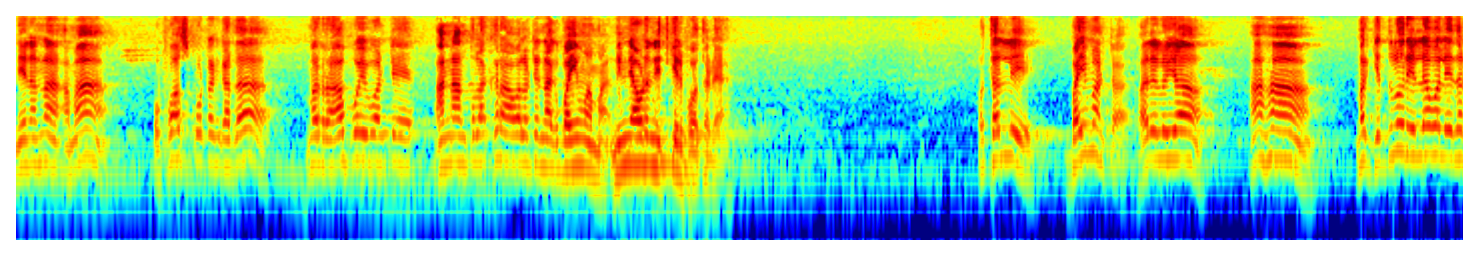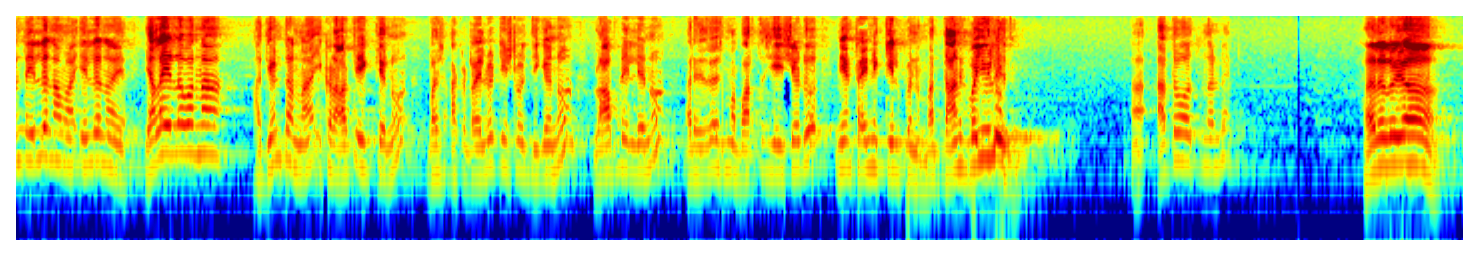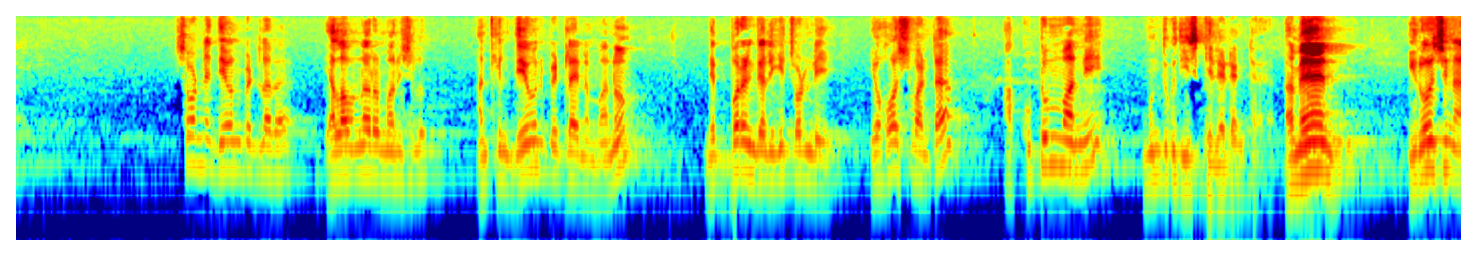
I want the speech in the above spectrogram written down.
నేనన్నా అమ్మా ఉపవాస కూటం కదా. మరి రాపోయేవంటే అన్న అంతలక్క రావాలంటే నాకు భయం అమ్మ. నిన్నెవడని ఎత్తుకెళ్ళిపోతాడా ఓ తల్లి భయం అంట. హల్లెలూయా. ఆహా. మరి గిద్దలూరు వెళ్ళావా లేదంటే వెళ్ళానమ్మా వెళ్ళానా? ఎలా వెళ్ళావన్నా? అదేంటన్నా ఇక్కడ ఆటో ఎక్కాను బస్ అక్కడ రైల్వే స్టేషన్లో దిగాను లోపల వెళ్ళాను రిజర్వేషన్ మా భర్త చేశాడు నేను ట్రైన్ ఎక్కి వెళ్ళిపోయాను. మరి దానికి భయం లేదు. ఆ, అర్థమవుతుందండి? హలోయా చూడండి దేవుని బిడ్డలారా ఎలా ఉన్నారో మనుషులు? అందుకని దేవుని పెట్లైన మనం నిబ్బరం కలిగి చూడండి యహోష్ అంట ఆ కుటుంబాన్ని ముందుకు తీసుకెళ్ళాడంట. అమేన్ ఈ రోజున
